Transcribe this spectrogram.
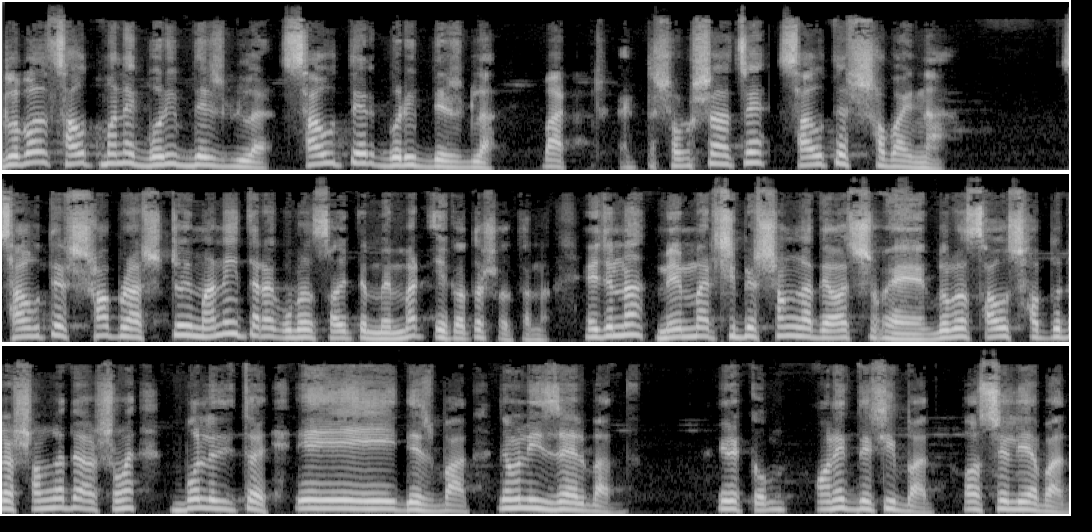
গ্লোবাল সাউথ মানে গরিব দেশগুলা সাউথের গরিব দেশগুলা। বাট একটা সমস্যা আছে সাউথের সবাই না। সাউথের সব রাষ্ট্রই মানেই তারা গ্লোবাল সাউথের মেম্বার, এ কথা সত্য না। এই জন্য মেম্বারশিপের সংজ্ঞা দেওয়ার সময় গ্লোবাল সাউথ শব্দটার সংজ্ঞা দেওয়ার সময় বলে দিতে হয়, এই দেশ বাদ, যেমন ইসরায়েল বাদ, এরকম অনেক দেশই বাদ, অস্ট্রেলিয়া বাদ,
